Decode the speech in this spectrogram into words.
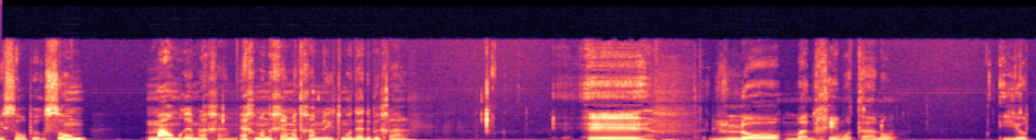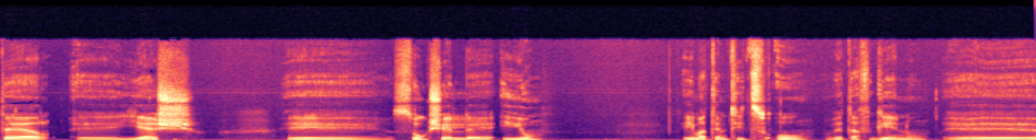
איסור פרסום, מה אומרים לכם? איך מנחים אתכם להתמודד בכלל? אה, לא מנחים אותנו, יותר אה, יש אה, סוג של אה, איום. אם אתם תצאו ותפגינו אה,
